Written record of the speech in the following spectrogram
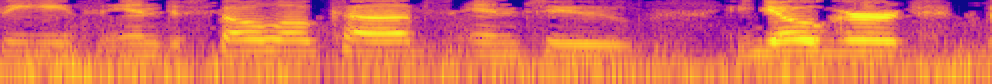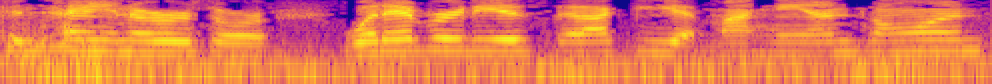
seeds into solo cups, into yogurt containers, or whatever it is that I can get my hands on.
